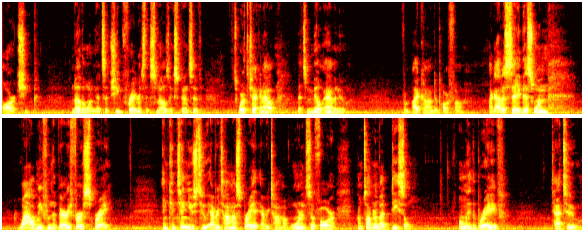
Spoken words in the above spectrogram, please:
are cheap. Another one that's a cheap fragrance that smells expensive. It's worth checking out. That's Mill Avenue from Icon de Parfum. I gotta say, this one wowed me from the very first spray and continues to every time I spray it, every time I've worn it so far. I'm talking about Diesel. Only the Brave Tattoo.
